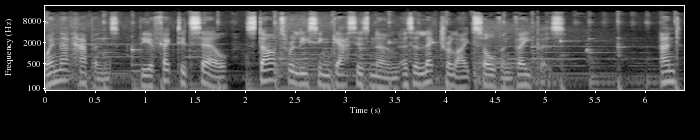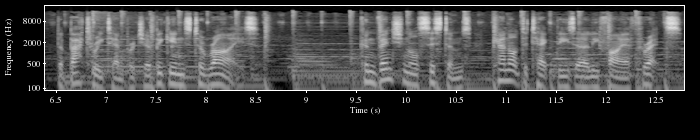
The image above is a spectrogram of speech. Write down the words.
When that happens, the affected cell starts releasing gases known as electrolyte solvent vapors. And the battery temperature begins to rise. Conventional systems cannot detect these early fire threats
